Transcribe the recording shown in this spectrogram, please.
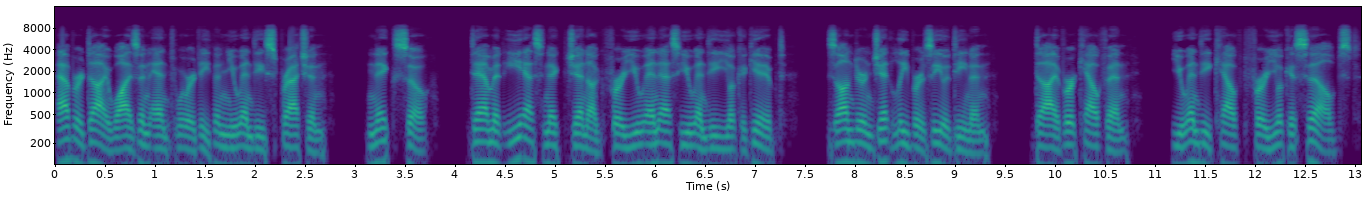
Aber die Weisen antworteten und sprachen, nicht so, damit es nicht genug für uns und Jucke gibt, sondern jet lieber zu dienen, die verkaufen, und kauft für Jucke selbst.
